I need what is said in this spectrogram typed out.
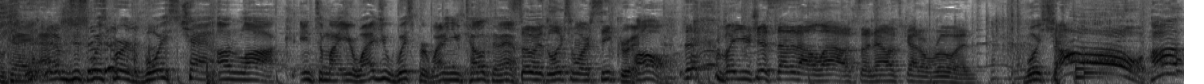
Okay, Adam just whispered voice chat unlock into my ear. Why did you whisper? Why didn't you tell it to them? So it looks more secret. Oh. but you just said it out loud, so now it's kind of ruined. voice chat. Oh! Huh?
